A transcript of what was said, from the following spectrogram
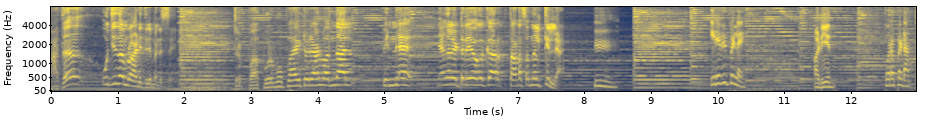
അത് ഉചിതം റാണി തിരുമനസ്. തൃപ്പാപ്പൂർ മൂപ്പായിട്ട് ഒരാൾ വന്നാൽ പിന്നെ ഞങ്ങൾ എട്ടരയോഗക്കാർ തടസ്സം നിൽക്കില്ല. ഇരവിപ്പിള്ളേ അടിയൻ. പുറപ്പെടാം.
